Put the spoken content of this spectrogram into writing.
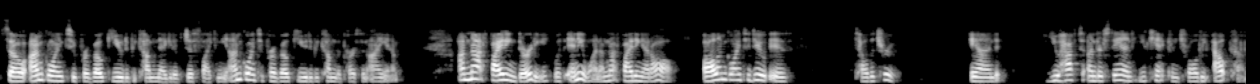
so I'm going to provoke you to become negative just like me. I'm going to provoke you to become the person I am. I'm not fighting dirty with anyone. I'm not fighting at all. All I'm going to do is tell the truth. And you have to understand you can't control the outcome.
